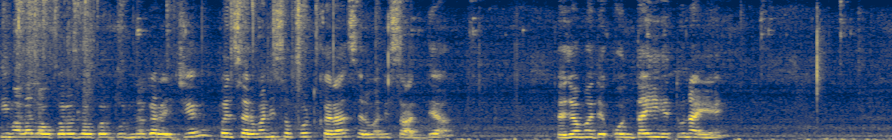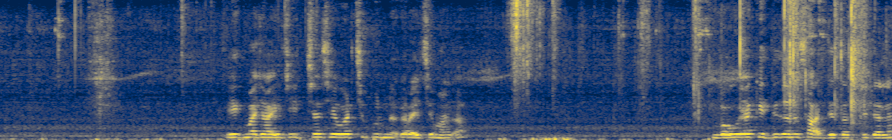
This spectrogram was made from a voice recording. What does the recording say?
ती मला लवकरात लवकर पूर्ण करायची आहे. पण सर्वांनी सपोर्ट करा सर्वांनी साथ द्या. त्याच्यामध्ये कोणताही हेतू नाही आहे एक माझ्या आईची इच्छा शेवटची पूर्ण करायची मला. बघूया किती जण साथ देतात ते त्याला.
